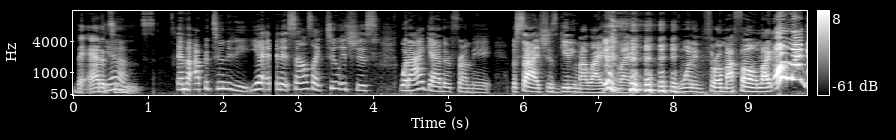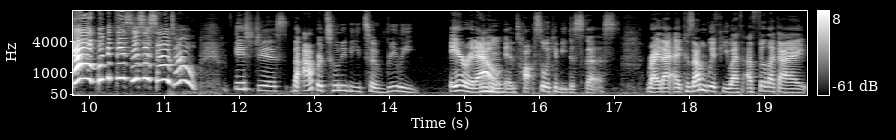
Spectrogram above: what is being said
the attitudes yeah. and the opportunity yeah and it sounds like too it's just what i gather from it besides just getting my life and like wanting to throw my phone like, oh my God, look at this. This is so dope. It's just the opportunity to really air it out mm-hmm. and talk so it can be discussed. Right. I, because I'm with you. I, I feel like I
